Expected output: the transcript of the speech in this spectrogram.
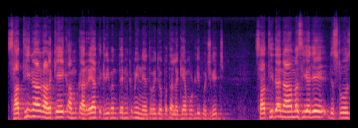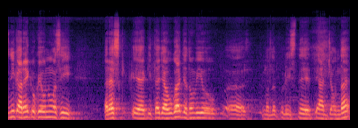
ਸਾਥੀ ਨਾਲ ਰਲ ਕੇ ਇਹ ਕੰਮ ਕਰ ਰਿਹਾ ਤਕਰੀਬਨ 3 ਕੁ ਮਹੀਨੇ ਤੋਂ ਜੋ ਪਤਾ ਲੱਗਿਆ ਮੁੱਢਲੀ ਪੁੱਛਗਿੱਛ। ਸਾਥੀ ਦਾ ਨਾਮ ਅਸੀਂ ਅਜੇ ਡਿਸਕਲੋਜ਼ ਨਹੀਂ ਕਰ ਰਹੇ ਕਿਉਂਕਿ ਉਹਨੂੰ ਅਸੀਂ ਅਰੈਸਟ ਕੀਤਾ ਜਾਊਗਾ ਜਦੋਂ ਵੀ ਉਹ ਮਤਲਬ ਪੁਲਿਸ ਦੇ ਧਿਆਨ ਚ ਆਉਂਦਾ ਹੈ।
